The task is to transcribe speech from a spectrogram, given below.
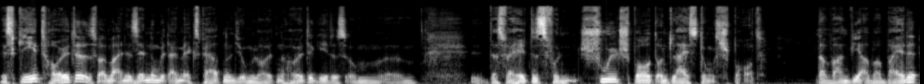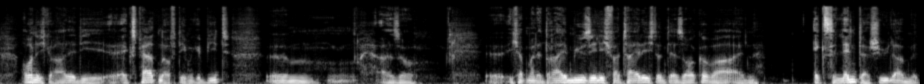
Es geht heute, es war mal eine Sendung mit einem Experten und jungen Leuten, heute geht es um ähm, das Verhältnis von Schulsport und Leistungssport. Da waren wir aber beide auch nicht gerade die Experten auf dem Gebiet. Ähm, also äh, ich habe meine drei mühselig verteidigt und der Sorge war ein exzellenter Schüler mit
